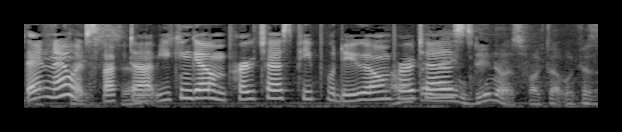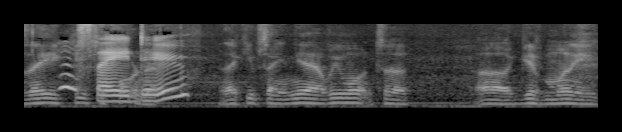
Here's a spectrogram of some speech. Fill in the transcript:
they know it's fucked up. You can go and protest. People do go and I don't protest. think they do know it's fucked up because they keep Yes, they supporting it. do. They keep saying, "Yeah, we want to uh, give money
